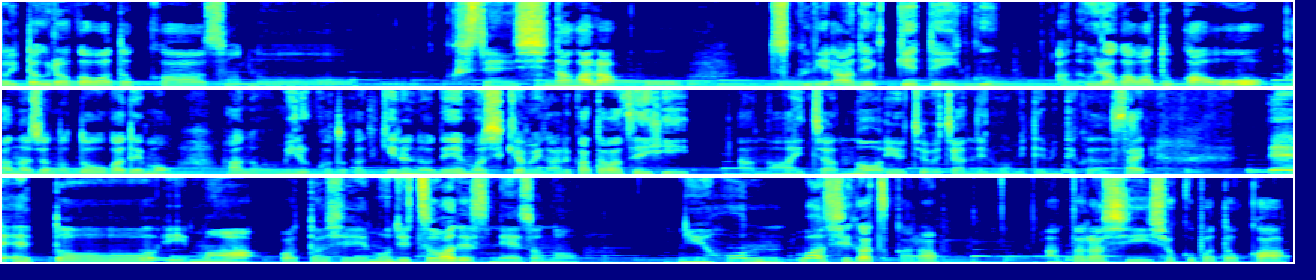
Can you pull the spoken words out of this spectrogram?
そういった裏側とかその苦戦しながらこう作り上げていくあの裏側とかを彼女の動画でもあの見ることができるのでもし興味がある方は是非あの愛ちゃんの YouTube チャンネルを見てみてください。でえっと今私も実はですねその日本は4月から新しい職場とか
